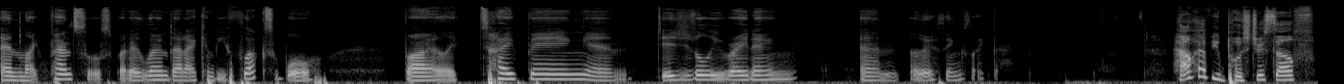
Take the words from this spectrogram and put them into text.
and like pencils, but I learned that I can be flexible by like typing and digitally writing and other things like that. How have you pushed yourself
